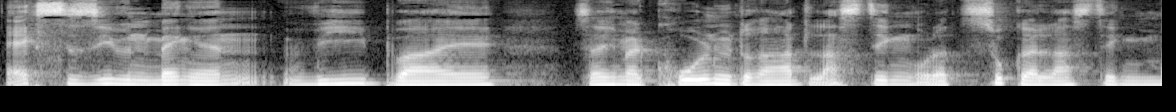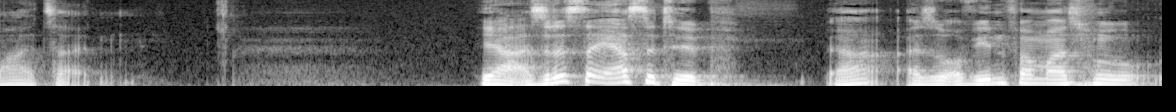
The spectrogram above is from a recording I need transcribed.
exzessiven Mengen wie bei, sag ich mal, kohlenhydratlastigen oder zuckerlastigen Mahlzeiten. Ja, also das ist der erste Tipp. Ja, also auf jeden Fall mal so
